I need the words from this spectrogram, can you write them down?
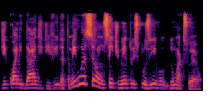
de qualidade de vida também, ou esse é um sentimento exclusivo do Maxwell?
